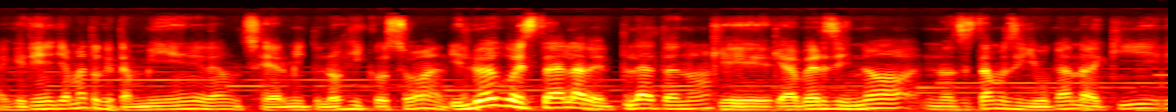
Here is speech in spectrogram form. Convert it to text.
La que tiene Yamato, que también era un ser mitológico Zoan. Y luego está la del plátano, que, que a ver si no nos estamos equivocando aquí,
